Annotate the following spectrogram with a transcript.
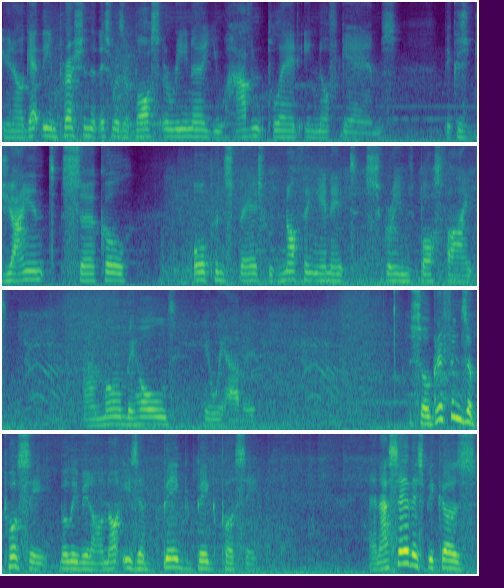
you know, get the impression that this was a boss arena, you haven't played enough games. Because giant circle, open space with nothing in it screams boss fight. And lo and behold, here we have it. So Griffon's a pussy, believe it or not. He's a big, big pussy. And I say this because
